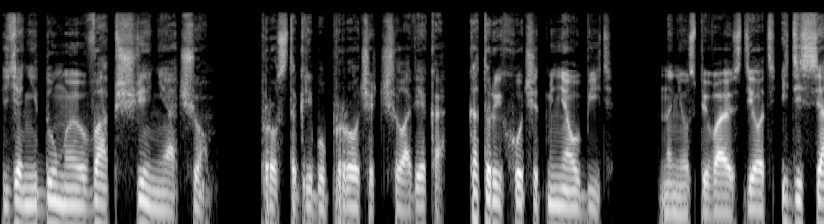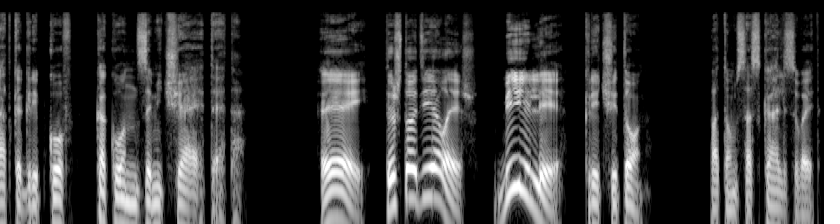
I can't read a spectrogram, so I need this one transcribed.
Я не думаю вообще ни о чем. Просто гребу прочь от человека, который хочет меня убить. Но не успеваю сделать и десятка грибков, как он замечает это. «Эй, ты что делаешь? Билли!» — кричит он. Потом соскальзывает,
